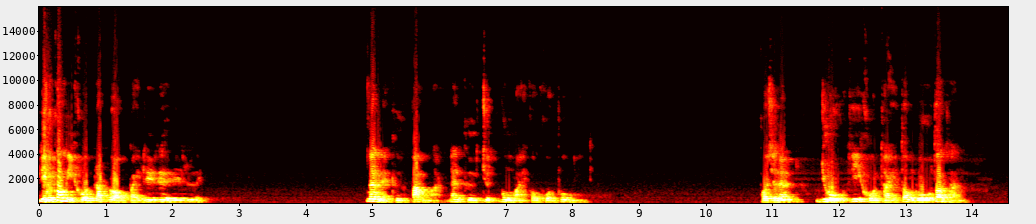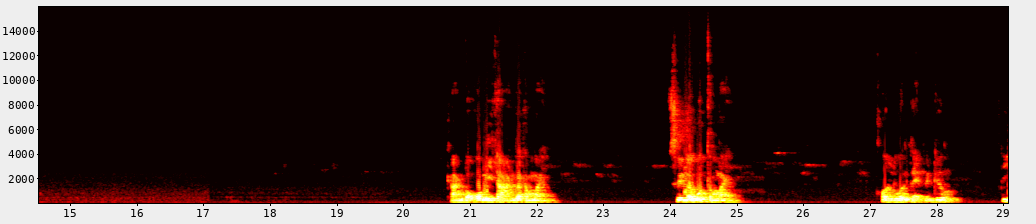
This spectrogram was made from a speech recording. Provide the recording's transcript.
เดี๋ยวก็มีคนรับรองไปเรื่อยๆเรื่อยๆนั่นแหละคือเป้าหมายนั่นคือจุดมุ่งหมายของคนพวกนี้ เพราะฉะนั้นอยู่ที่คนไทยต้องรู้เท่าทัน การบอกว่ามีทหารก็ทำไม ซื้ออาวุธทำไมก็ล้วนแต่เป็นเรื่อง ที่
